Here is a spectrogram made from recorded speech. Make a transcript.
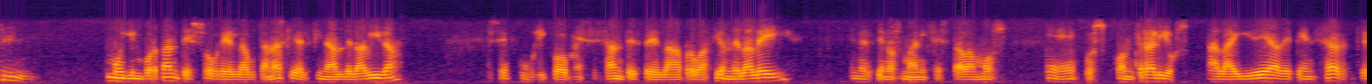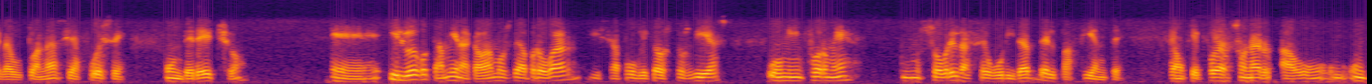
muy importante sobre la eutanasia al final de la vida, se publicó meses antes de la aprobación de la ley, en el que nos manifestábamos eh, pues contrarios a la idea de pensar que la eutanasia fuese un derecho. Eh, y luego también acabamos de aprobar, y se ha publicado estos días, un informe sobre la seguridad del paciente, que aunque pueda sonar a un,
